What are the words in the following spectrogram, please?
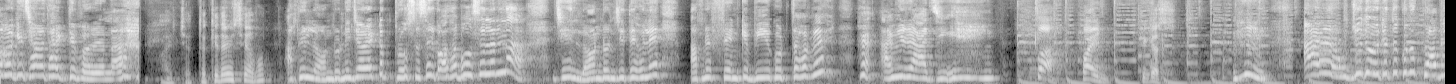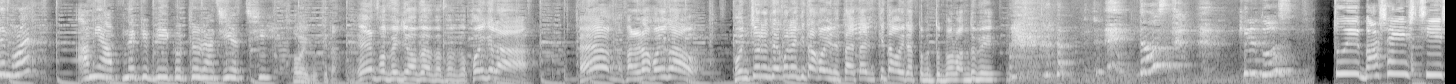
আমাকে ছাড়া থাকতে পারে না। আচ্ছা তো কেটে হয়েছে এখন আপনি লন্ডনে যাওয়ার একটা প্রসেসের কথা বলছিলেন না? যে লন্ডন যেতে হলে আপনার ফ্রেন্ডকে বিয়ে করতে হবে? হ্যাঁ আমি রাজি। বাহ ফাইন ঠিক আছে। হুম আর যদি ওইটাতে কোনো প্রবলেম হয় আমি আপনাকে বিয়ে করতে রাজি আছি। ওই গো কিতা এ ফাফে যাও কই গেলা? হ্যাঁ ফারাটা কই গাও? পঞ্চনি দেখলে কিতা কই না? তাই তাই কিতা কই না তুমি তোমার বান্ধবী? দোস্ত কি রে দোস্ত? তুই বাসায় এসেছিস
